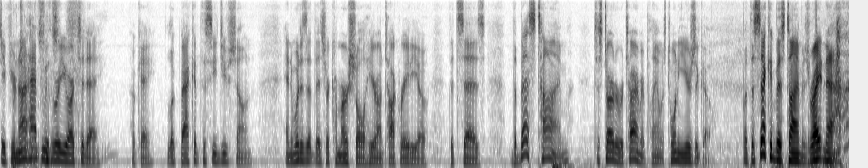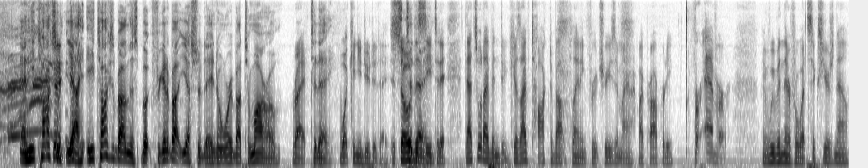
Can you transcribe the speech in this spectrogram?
if you're not happy with where you are today, okay, look back at the seeds you've sown. And what is it? There's a commercial here on talk radio that says the best time to start a retirement plan was 20 years ago, but the second best time is right now. and he talks, yeah, he talks about in this book. Forget about yesterday. Don't worry about tomorrow. Right. Today. What can you do today? It's Sow the seed today. That's what I've been doing because I've talked about planting fruit trees in my, my property forever. I mean, we've been there for what, six years now?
